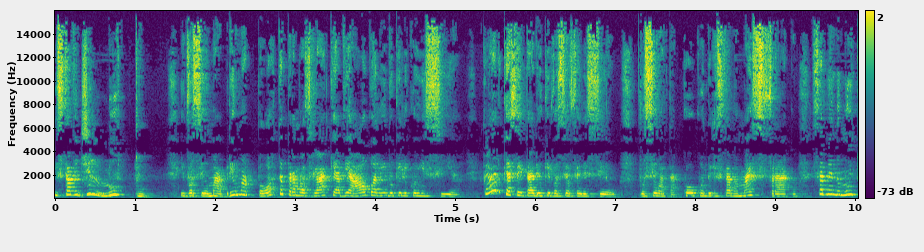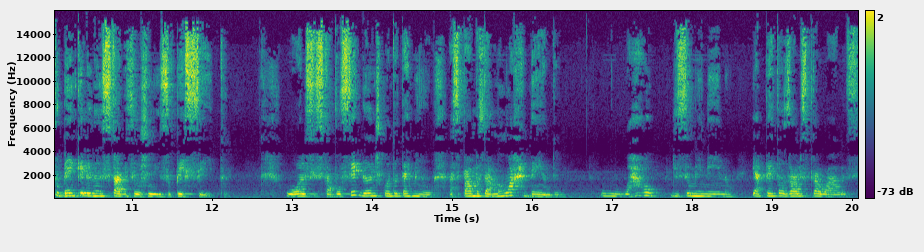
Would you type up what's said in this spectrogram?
estava de luto. E você uma abriu uma porta para mostrar que havia algo além do que ele conhecia. Claro que aceitaria o que você ofereceu. Você o atacou quando ele estava mais fraco, sabendo muito bem que ele não estava em seu juízo perfeito. O Wallace estava ofegante quando terminou, as palmas da mão ardendo. Uau! disse o menino e apertou os olhos para Wallace.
